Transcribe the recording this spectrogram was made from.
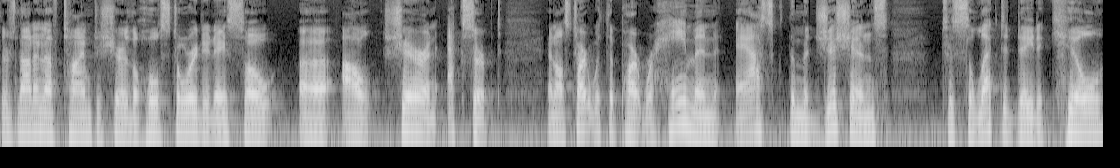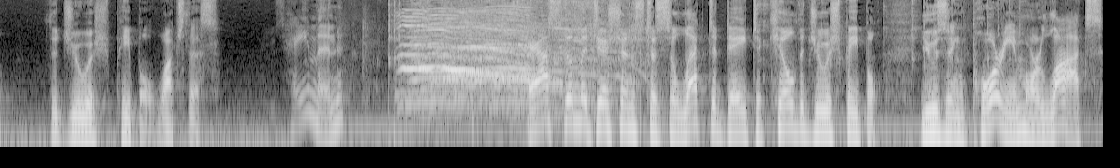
There's not enough time to share the whole story today, so uh, I'll share an excerpt. And I'll start with the part where Haman asked the magicians to select a day to kill the Jewish people. Watch this. Haman asked the magicians to select a day to kill the Jewish people. Using Purim or lots,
